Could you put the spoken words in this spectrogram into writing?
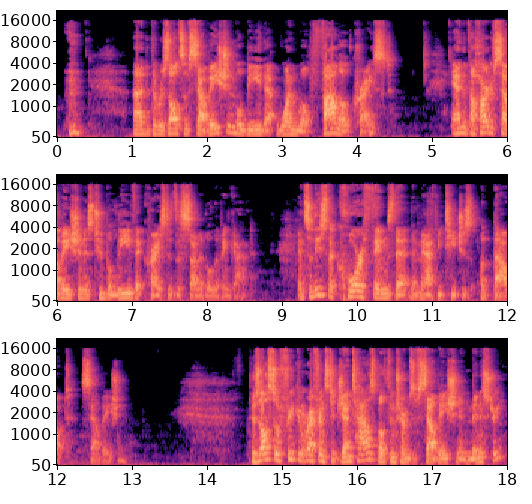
uh, that the results of salvation will be that one will follow Christ. And that the heart of salvation is to believe that Christ is the Son of the living God. And so these are the core things that, that Matthew teaches about salvation. There's also frequent reference to Gentiles, both in terms of salvation and ministry.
